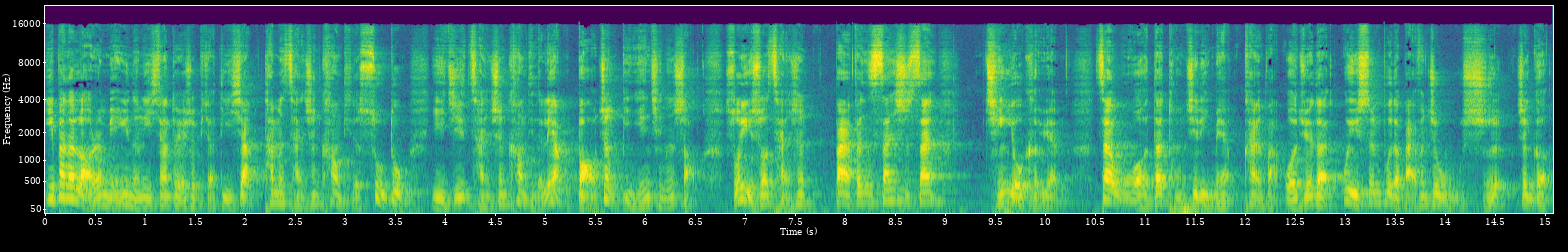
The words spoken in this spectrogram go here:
一般的老人免疫能力相对来说比较低下，他们产生抗体的速度以及产生抗体的量，保证比年轻人少。所以说，产生百分之三十三情有可原。在我的统计里面看法，我觉得卫生部的百分之五十这个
